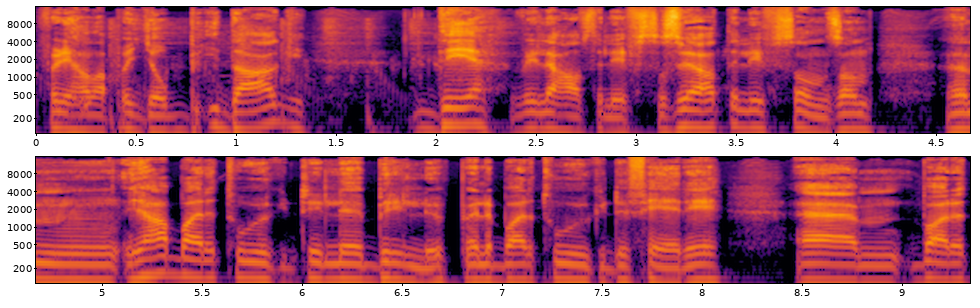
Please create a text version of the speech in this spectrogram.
fordi han er på jobb i dag. Det vil jeg ha til livs. Og så vil jeg ha til livs sånne som um, Ja, bare to uker til bryllup, eller bare to uker til ferie. Um, bare,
